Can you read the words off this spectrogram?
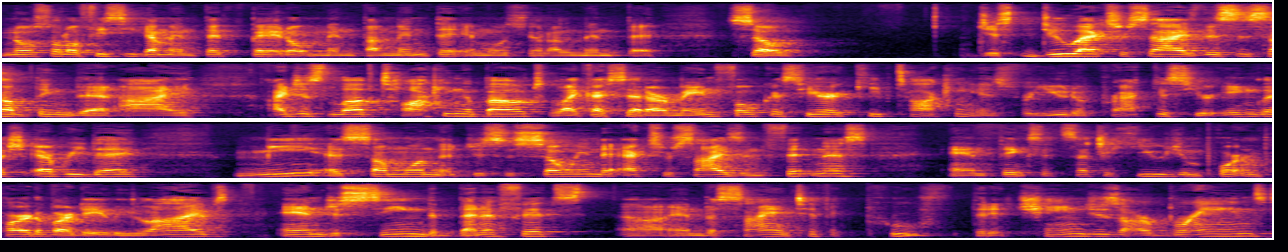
no solo físicamente, pero mentalmente, emocionalmente. So, just do exercise. This is something that I I just love talking about. Like I said, our main focus here at Keep Talking is for you to practice your English every day. Me, as someone that just is so into exercise and fitness and thinks it's such a huge, important part of our daily lives, and just seeing the benefits uh, and the scientific proof that it changes our brains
